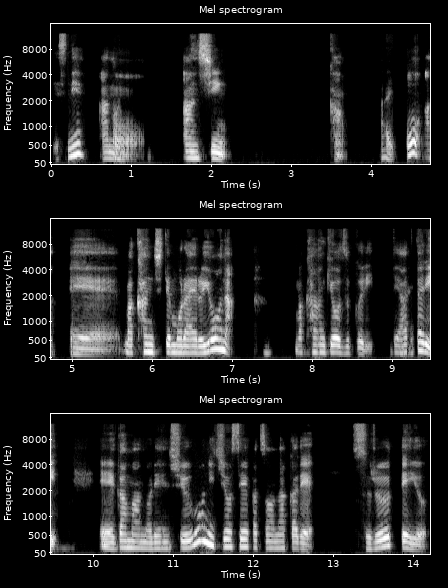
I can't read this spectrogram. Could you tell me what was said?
ですね。あの、はい、安心感を、はい、えー、まあ、感じてもらえるような、まあ、環境づくりであったり、はい、えー、我慢の練習を日常生活の中でするっていう、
